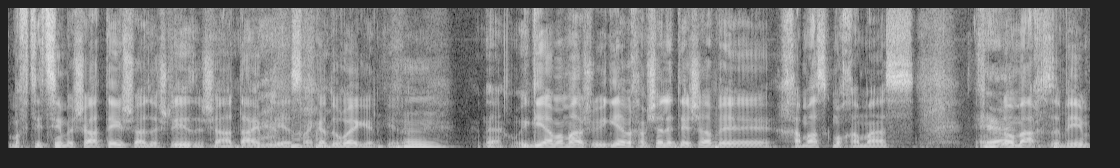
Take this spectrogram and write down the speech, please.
מפציצים בשעה תשע, אז יש לי איזה שעתיים לי לשחק כדורגל, כאילו. הוא הגיע ממש, הוא הגיע בחמישה לתשע, וחמאס כמו חמאס, הם כן. לא מאכזבים,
